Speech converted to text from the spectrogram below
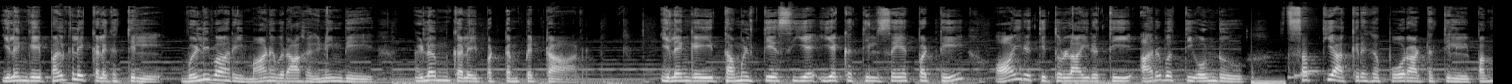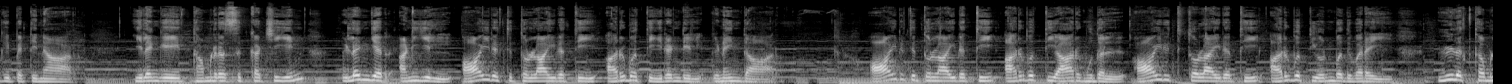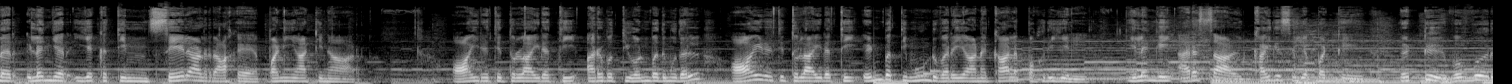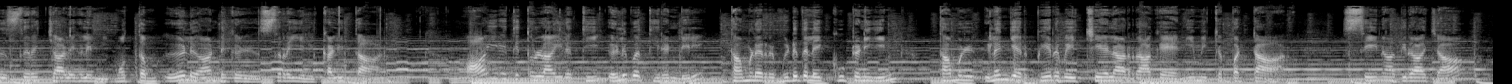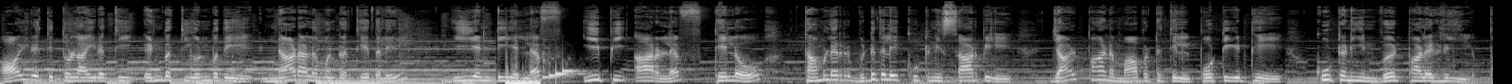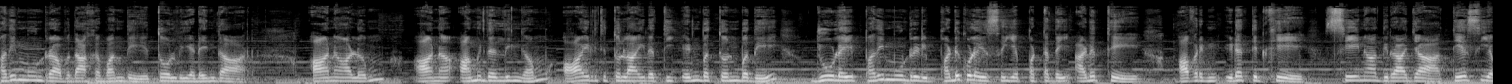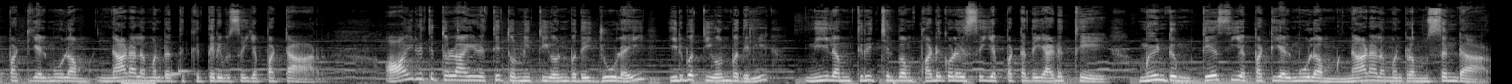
இலங்கை பல்கலைக்கழகத்தில் வெளிவாரி மாணவராக இணைந்து இளம் கலை பட்டம் பெற்றார். இலங்கை தமிழ் தேசிய இயக்கத்தில் செயற்பட்டு ஆயிரத்தி தொள்ளாயிரத்தி அறுபத்தி ஒன்று சத்தியாகிரக போராட்டத்தில் பங்கு பெற்றினார். இலங்கை தமிழரசு கட்சியின் இளைஞர் அணியில் ஆயிரத்தி தொள்ளாயிரத்தி அறுபத்தி இரண்டில் இணைந்தார். ஆயிரத்தி தொள்ளாயிரத்தி அறுபத்தி ஆறு முதல் ஆயிரத்தி தொள்ளாயிரத்தி அறுபத்தி ஒன்பது வரை ஈழத்தமிழர் இளைஞர் இயக்கத்தின் செயலாளராக பணியாற்றினார். ஆயிரத்தி தொள்ளாயிரத்தி அறுபத்தி ஒன்பது முதல் ஆயிரத்தி தொள்ளாயிரத்தி எண்பத்தி மூன்று வரையான காலப்பகுதியில் இலங்கை அரசால் கைது செய்யப்பட்டு எட்டு வெவ்வேறு சிறைச்சாலைகளில் மொத்தம் ஏழு ஆண்டுகள் சிறையில் கழித்தார். ஆயிரத்தி தொள்ளாயிரத்தி எழுபத்தி இரண்டில் தமிழர் விடுதலை கூட்டணியின் தமிழ் இளைஞர் பேரவை செயலாளராக நியமிக்கப்பட்டார். சேனாதிராஜா ஆயிரத்தி தொள்ளாயிரத்தி எண்பத்தி ஒன்பது நாடாளுமன்ற தேர்தலில் இஎன்டிஎல்எஃப் இபிஆர்எல்எஃப் டெலோ தமிழர் விடுதலை கூட்டணி சார்பில் யாழ்ப்பாண மாவட்டத்தில் போட்டியிட்டு கூட்டணியின் வேட்பாளர்களில் பதிமூன்றாவதாக வந்து தோல்வியடைந்தார். ஆனாலும் ஆனா அமிர்தலிங்கம் ஆயிரத்தி தொள்ளாயிரத்தி எண்பத்தொன்பது ஜூலை பதிமூன்றில் படுகொலை செய்யப்பட்டதை அடுத்து அவரின் இடத்திற்கு சேனாதிராஜா தேசிய பட்டியல் மூலம் நாடாளுமன்றத்துக்கு தெரிவு செய்யப்பட்டார். ஆயிரத்தி தொள்ளாயிரத்தி தொண்ணூற்றி ஒன்பது ஜூலை இருபத்தி ஒன்பதில் நீலம் திருச்செல்வம் படுகொலை செய்யப்பட்டதை அடுத்து மீண்டும் தேசிய பட்டியல் மூலம் நாடாளுமன்றம் சென்றார்.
